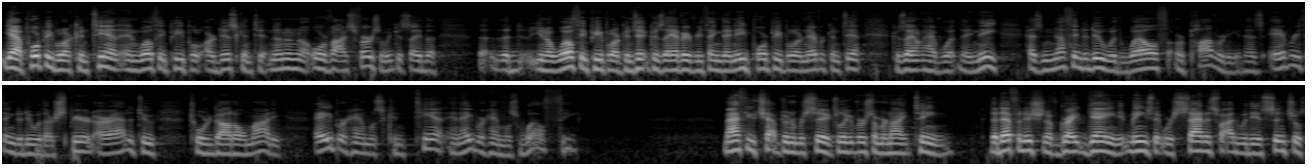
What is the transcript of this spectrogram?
yeah, poor people are content and wealthy people are discontent. No, no, no. Or vice versa. We could say the, the, the you know, wealthy people are content because they have everything they need. Poor people are never content because they don't have what they need. It has nothing to do with wealth or poverty. It has everything to do with our spirit, our attitude toward God Almighty. Abraham was content and Abraham was wealthy. Matthew chapter number 6, look at verse number 19 the definition of great gain. It means that we're satisfied with the essentials,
